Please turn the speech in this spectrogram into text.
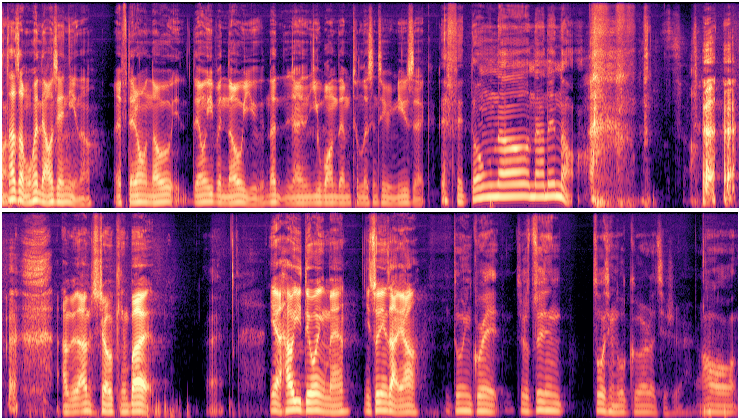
我他怎么会了解你呢？If they don't know, they don't even know you. 那 and you want them to listen to your music. If they don't know, now they know。 I'm I'm just joking, but Right. yeah, how you doing, man? 你最近咋样？ Doing great，就是最近做挺多歌的，其实。然后，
